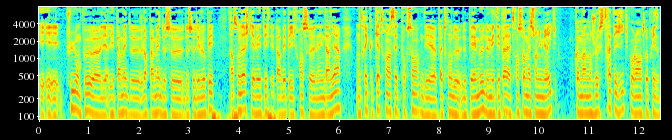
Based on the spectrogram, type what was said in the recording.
et, plus on peut de, leur permettre de se, développer. Un sondage qui avait été fait par BPI France l'année dernière montrait que 87% des patrons de, PME ne mettaient pas la transformation numérique comme un enjeu stratégique pour leur entreprise.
